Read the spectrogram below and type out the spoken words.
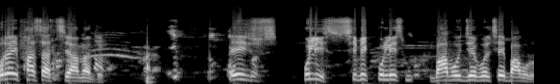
ওরাই ফাঁসাচ্ছে আমাদের। এই পুলিশ সিভিক পুলিশ, বাবু যে বলছে বাবুল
